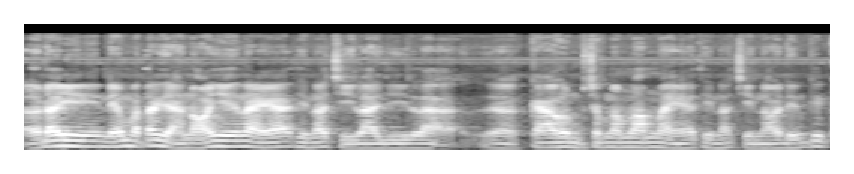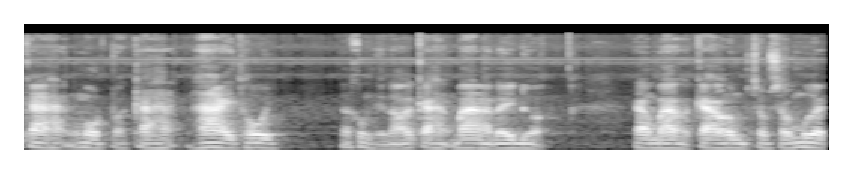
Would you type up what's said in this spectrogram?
ở đây nếu mà tác giả nói như thế này á, thì nó chỉ là gì? Là uh, cao hơn 155 này á, thì nó chỉ nói đến cái ca hạng 1 và ca hạng 2 thôi. Nó không thể nói ca hạng 3 ở đây được càng 3 phải cao hơn 160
